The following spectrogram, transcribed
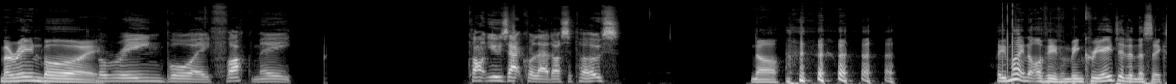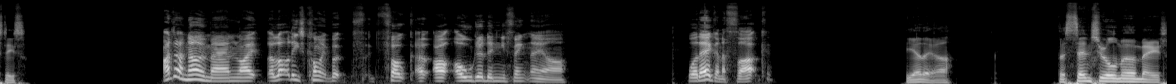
Marine boy. Marine boy. Fuck me. Can't use Aqualad, I suppose. No. he might not have even been created in the 60s. I don't know, man. Like a lot of these comic book f- folk are, are older than you think they are. Well, they're gonna fuck. Yeah, they are. The sensual mermaid.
